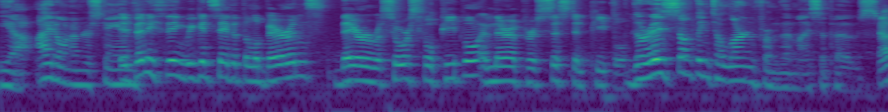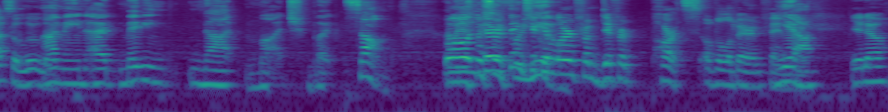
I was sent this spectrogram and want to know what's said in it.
Yeah, I don't understand. If anything, we can say that the LeBarons they are a resourceful people and they're a persistent people. there is something to learn from them, I suppose. Absolutely. I mean, uh, maybe not much, but some. I mean, well, there are things you. you can learn from different parts of the LeBaron family. Yeah. You know,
